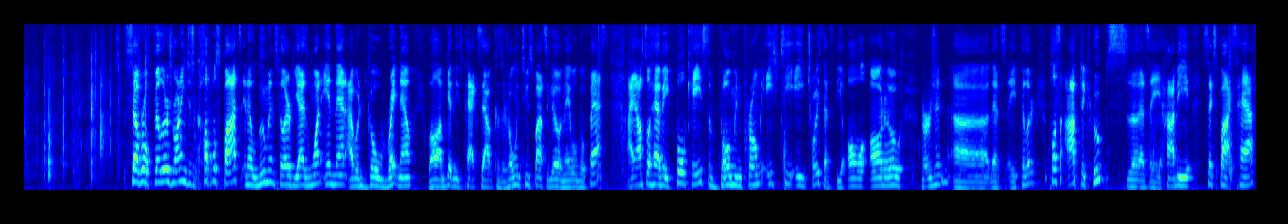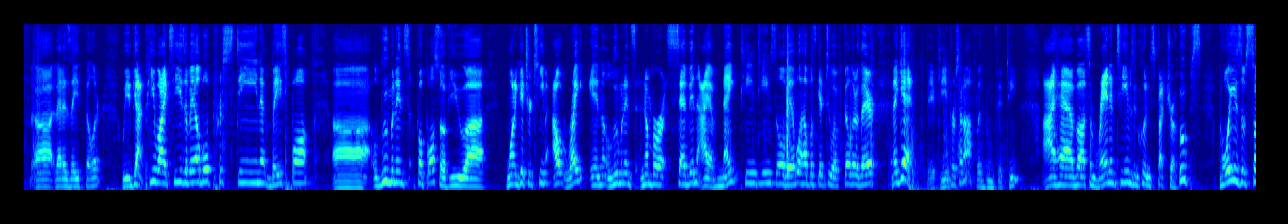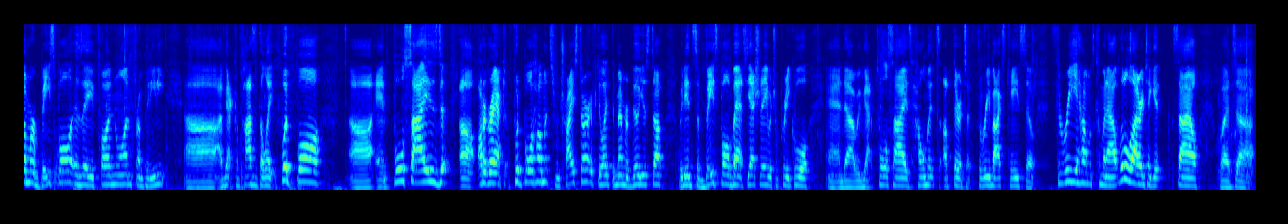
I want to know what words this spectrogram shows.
several fillers running, just a couple spots in a luminance filler. If you guys want in that, I would go right now while I'm getting these packs out because there's only two spots to go and they will go fast. I also have a full case of Bowman Chrome HTA Choice. That's the all auto version. Uh, that's a filler. Plus Optic Hoops. Uh, that's a hobby six box half. Uh, that is a filler. We've got PYTs available. Pristine Baseball. Uh, Luminance Football. So if you uh, Want to get your team outright in Luminance number seven? I have 19 teams still available. Help us get to a filler there. And again, 15% off with Boom 15. I have uh, some random teams, including Spectra Hoops. Boys of Summer Baseball is a fun one from Panini. Uh, I've got Composite Delight Football. Uh, and full-sized uh, autographed football helmets from TriStar. If you like the memorabilia stuff, we did some baseball bats yesterday, which were pretty cool. And uh, we've got full-size helmets up there. It's a three-box case, so three helmets coming out, little lottery ticket style, but uh,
